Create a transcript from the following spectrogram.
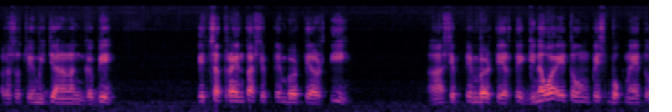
alas 8 na ng gabi. Pizza 30, September 30. Ah, September 30. Ginawa itong Facebook na ito,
